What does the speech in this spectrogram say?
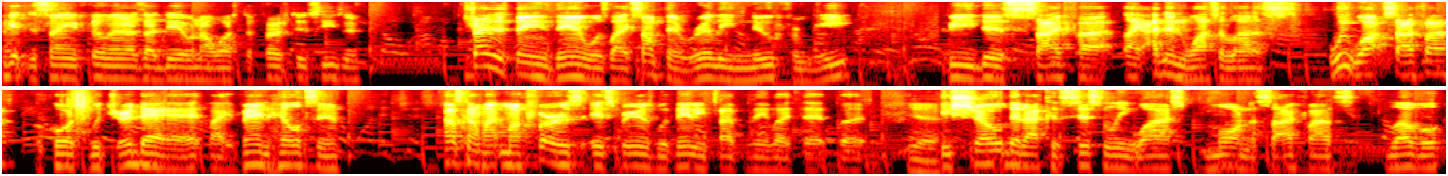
get the same feeling as I did when I watched the first two seasons. Stranger Things then was like something really new for me. Be this sci-fi. Like I didn't watch a lot of. We watched sci-fi, of course, with your dad, like Van Helsing. That was kind of like my first experience with any type of thing like that. But Yeah. a show that I consistently watched more on the sci-fi level,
